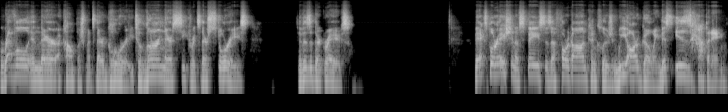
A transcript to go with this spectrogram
revel in their accomplishments, their glory, to learn their secrets, their stories, to visit their graves? The exploration of space is a foregone conclusion. We are going. This is happening.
